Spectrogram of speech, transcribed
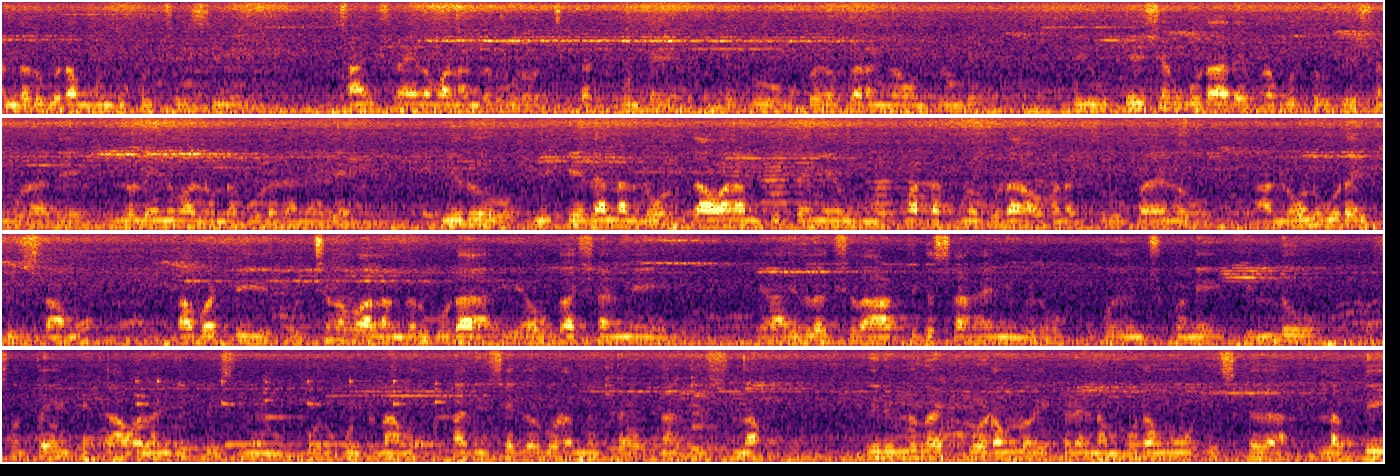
అందరూ కూడా ముందుకు వచ్చేసి శాంక్షన్ అయిన వాళ్ళందరూ కూడా వచ్చి కట్టుకుంటే మీకు ఉపయోగకరంగా ఉంటుంది. మీ ఉద్దేశం కూడా అదే ప్రభుత్వ ఉద్దేశం కూడా అదే. ఇల్లు లేని వాళ్ళు ఉండకూడదు అనేది. మీరు మీకు ఏదైనా లోన్ కావాలనుకుంటే మేము మొత్తం తరఫున కూడా ఒక లక్ష రూపాయలు ఆ లోన్ కూడా ఇప్పిస్తాము. కాబట్టి వచ్చిన వాళ్ళందరూ కూడా ఈ అవకాశాన్ని ఈ ఐదు లక్షల ఆర్థిక సహాయాన్ని మీరు ఉపయోగించుకొని ఇల్లు సొంత ఇంటికి కావాలని చెప్పేసి మేము కోరుకుంటున్నాము. ఆ దిశగా కూడా మేము ప్రయత్నాలు చేస్తున్నాం. మీరు ఇల్లు కట్టుకోవడంలో ఎక్కడైనా మురము ఇసుక లబ్ధి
